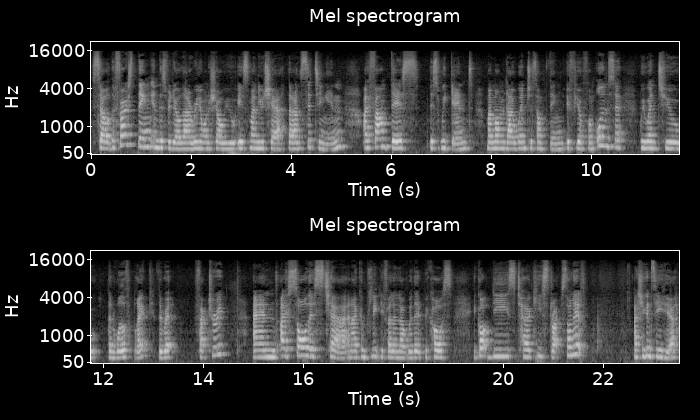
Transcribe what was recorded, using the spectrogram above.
So the first thing in this video that I really want to show you is my new chair that I'm sitting in. I found this this weekend. My mom and I went to something, if you're from Odense, we went to Den Røde Fabrik, the red factory. And I saw this chair and I completely fell in love with it because it got these turkey stripes on it. As you can see here.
